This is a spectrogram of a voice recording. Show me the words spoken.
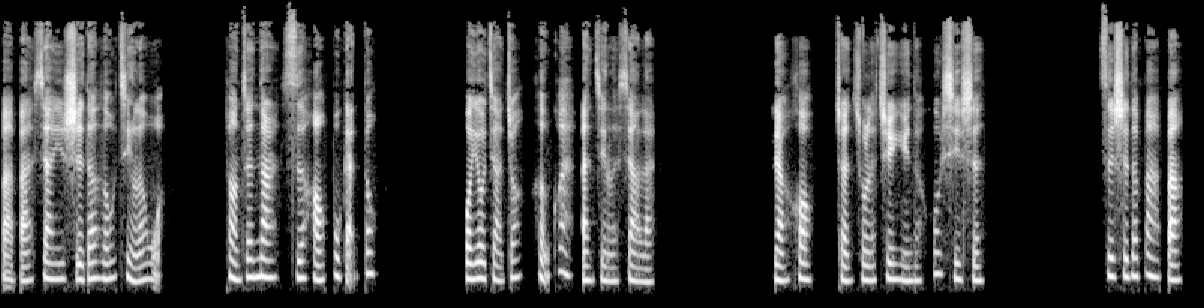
爸爸下意识的搂紧了我，躺在那儿丝毫不敢动。我又假装很快安静了下来，然后传出了均匀的呼吸声。此时的爸爸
